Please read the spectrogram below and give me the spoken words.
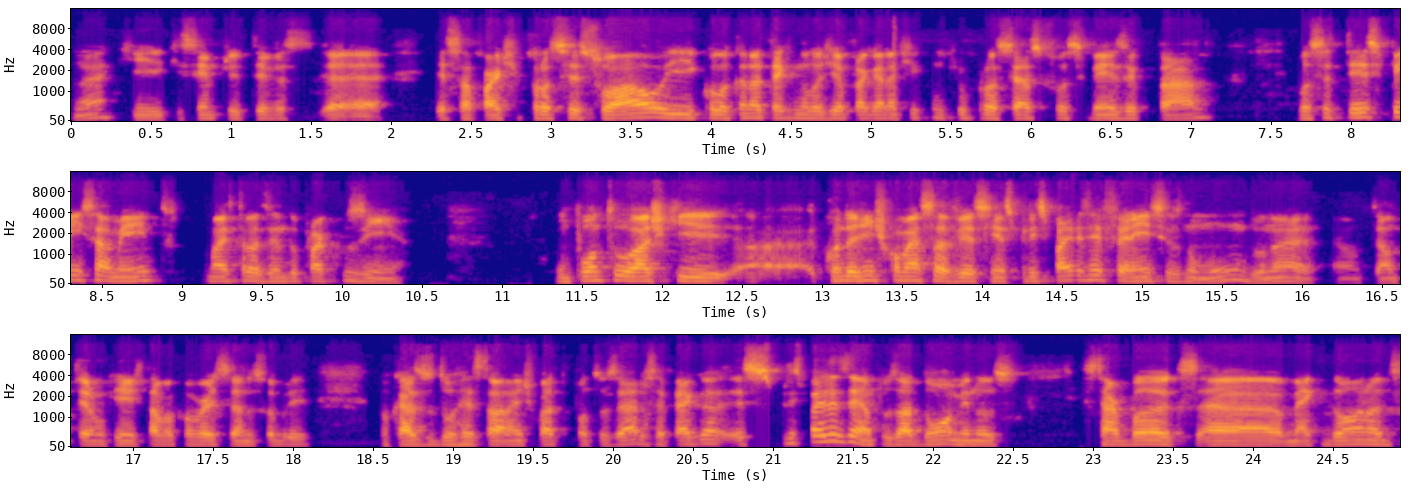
né? Que, que sempre teve é, essa parte processual e colocando a tecnologia para garantir com que o processo fosse bem executado. Você ter esse pensamento, mas trazendo para a cozinha. Um ponto, acho que quando a gente começa a ver assim as principais referências no mundo, né? É um termo que a gente estava conversando sobre no caso do restaurante 4.0, você pega esses principais exemplos, a Domino's, Starbucks, a McDonald's,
